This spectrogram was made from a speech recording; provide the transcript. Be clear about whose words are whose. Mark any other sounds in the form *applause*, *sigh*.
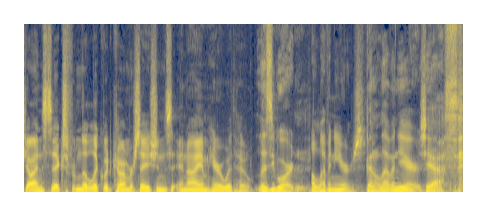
Speaker 1: Shawn SixX from the Liquid Conversations, and I am here with who?
Speaker 2: Lizzy Borden.
Speaker 1: 11 years.
Speaker 2: Been 11 years, yes.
